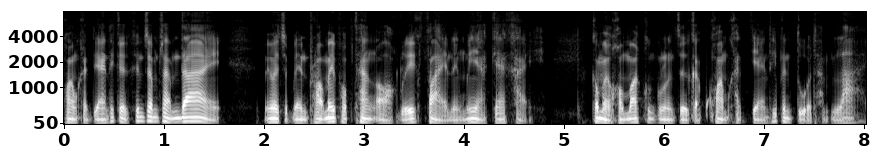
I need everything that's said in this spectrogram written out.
ความขัดแย้งที่เกิดขึ้นซ้ำๆได้ ไม่ว่าจะเป็นเพราะไม่พบทางออกหรืออีกฝ่ายหนึ่งไม่อยากแก้ไข ก็หมายความว่าคุณกำลังเจอกับความขัดแย้งที่เป็นตัวทำลาย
